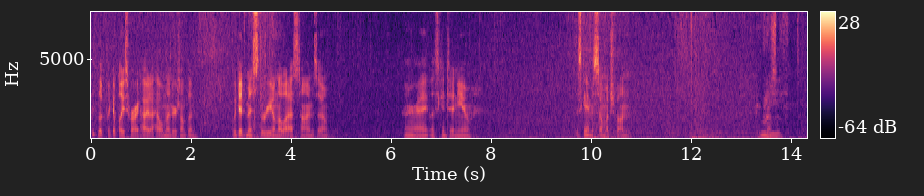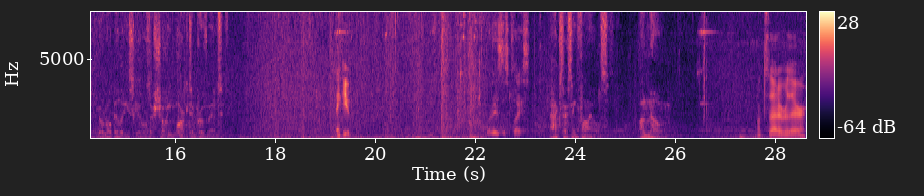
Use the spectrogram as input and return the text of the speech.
it looked like a place where I'd hide a helmet or something. We did miss three on the last time, so... Alright, let's continue. This game is so much fun. Impressive. Your mobility skills are showing marked improvement. Thank you. What is this place? Accessing files. Unknown. What's that over there?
